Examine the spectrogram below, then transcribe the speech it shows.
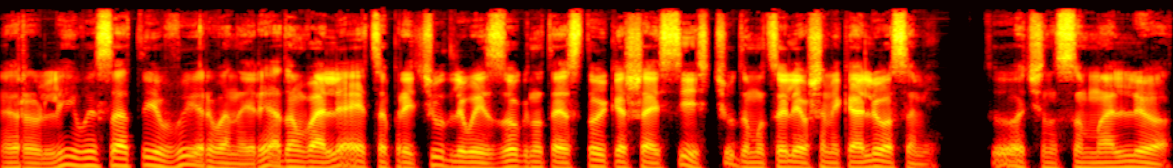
Рули высоты вырваны, рядом валяется причудливо изогнутая стойка шасси с чудом уцелевшими колесами. Точно самолет.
